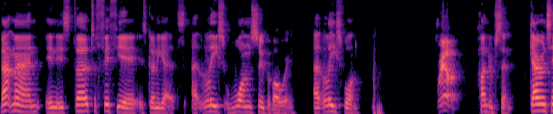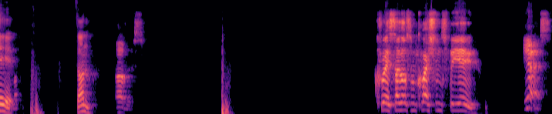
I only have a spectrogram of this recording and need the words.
That man in his third to fifth year is going to get at least one Super Bowl ring. At least one. Really Hundred percent. Guarantee it. Done. love this. Chris, I got some questions for you. Yes.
